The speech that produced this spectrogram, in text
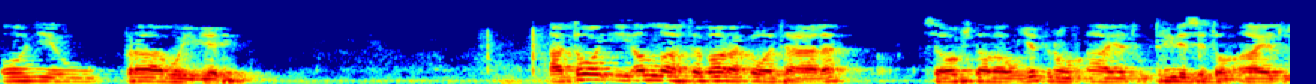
on je u pravoj vjeri. A to i Allah tabaraka wa ta'ala saopštava u jednom ajetu, 30. ajetu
